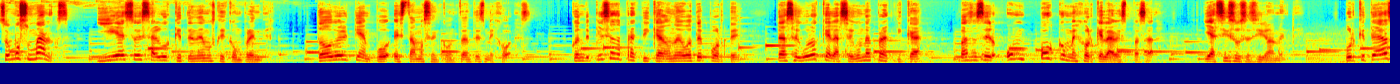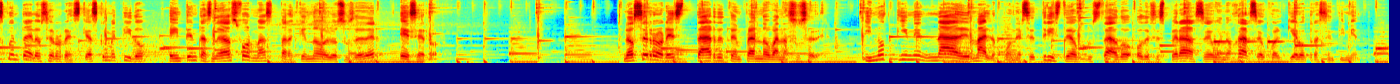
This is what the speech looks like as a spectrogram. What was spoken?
Somos humanos y eso es algo que tenemos que comprender. Todo el tiempo estamos en constantes mejoras. Cuando empiezas a practicar un nuevo deporte, te aseguro que la segunda práctica vas a ser un poco mejor que la vez pasada. Y así sucesivamente. Porque te das cuenta de los errores que has cometido e intentas nuevas formas para que no vuelva a suceder ese error. Los errores tarde o temprano van a suceder. Y no tiene nada de malo ponerse triste o frustrado o desesperarse o enojarse o cualquier otro sentimiento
